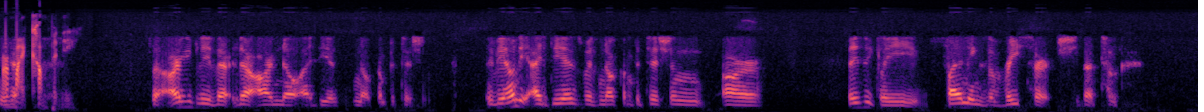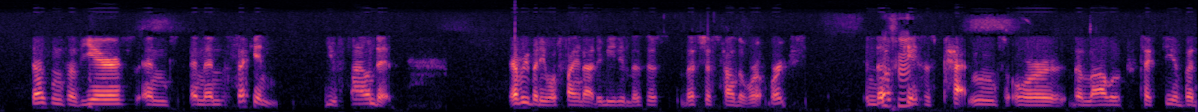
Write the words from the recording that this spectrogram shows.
or Yeah. my company? So arguably, there there are no ideas, with no competition. The only ideas with no competition are basically findings of research that took dozens of years, and and then the second you found it, everybody will find out immediately. That's just that's just how the world works. Those Mhm. cases, patents or the law will protect you, but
